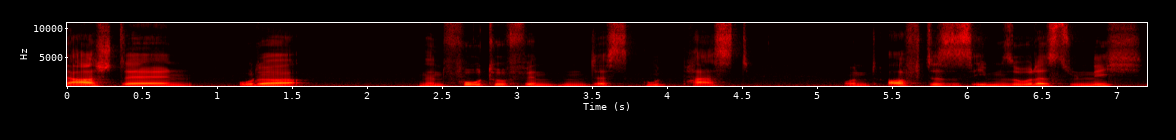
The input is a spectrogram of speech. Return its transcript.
darstellen oder ein Foto finden, das gut passt. Und oft ist es eben so, dass du nicht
